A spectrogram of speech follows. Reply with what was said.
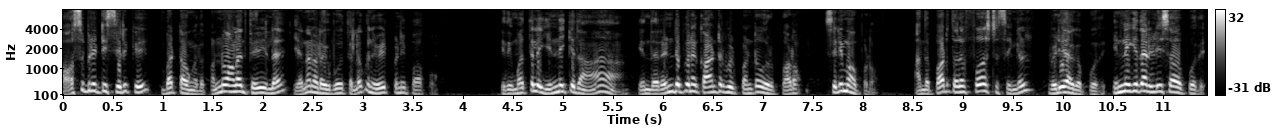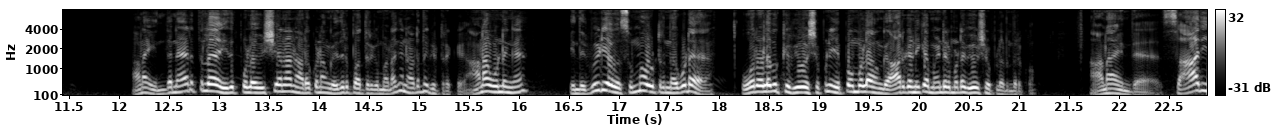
பாசிபிலிட்டிஸ் இருக்கு பட் அவங்க அதை பண்ணுவாங்களான்னு தெரியல. என்ன நடக்க போகுது தெரியல. கொஞ்சம் வெயிட் பண்ணி பார்ப்போம். இதுக்கு மத்தியில் இன்னைக்கு தான் இந்த ரெண்டு பேரும் கான்ட்ரிபியூட் பண்ணுற ஒரு படம் சினிமா படம். அந்த படத்தோட ஃபர்ஸ்ட் சிங்கிள் வெளியாக போகுது. இன்னைக்கு தான் ரிலீஸ் ஆக போகுது. ஆனால் இந்த நேரத்தில் இது போல விஷயம்லாம் நடக்கும் அவங்க எதிர்பார்த்துருக்க மாட்டாங்க நடந்துகிட்டு இருக்கு. ஆனால் ஒன்றுங்க இந்த வீடியோவை சும்மா விட்டுருந்தா கூட ஓரளவுக்கு வியூஷிப்னு எப்போ போல அவங்க ஆர்கானிக்காக மெயின்டைன் பண்ண வியூஷிப்பில் இருந்திருக்கும். ஆனால் இந்த சாதி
